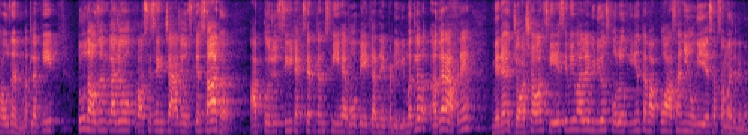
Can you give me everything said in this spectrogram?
thousand मतलब कि टू थाउज़ेंड का जो प्रोसेसिंग चार्ज है उसके साथ आपको जो सीट एक्सेप्टेंस फ़ी है वो पे करनी पड़ेगी। मतलब अगर आपने मेरा जोशा और सी वाले वीडियोस फॉलो किए तब आपको आसानी होगी ये सब समझने में।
